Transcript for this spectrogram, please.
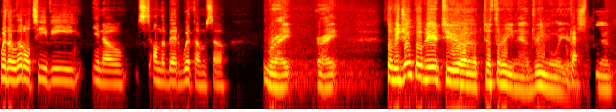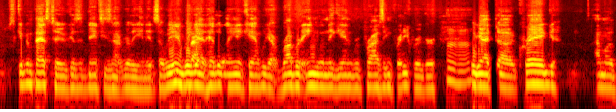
with a little TV, you know, on the bed with them. So, right, right. So we jump up here to uh, to three now. Dream Warriors. Okay. You know, skipping past two because Nancy's not really in it. So we we right. got Heather Langenkamp. We got Robert Englund again reprising Freddy Krueger. Mm-hmm. We got uh, Craig. I'm a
